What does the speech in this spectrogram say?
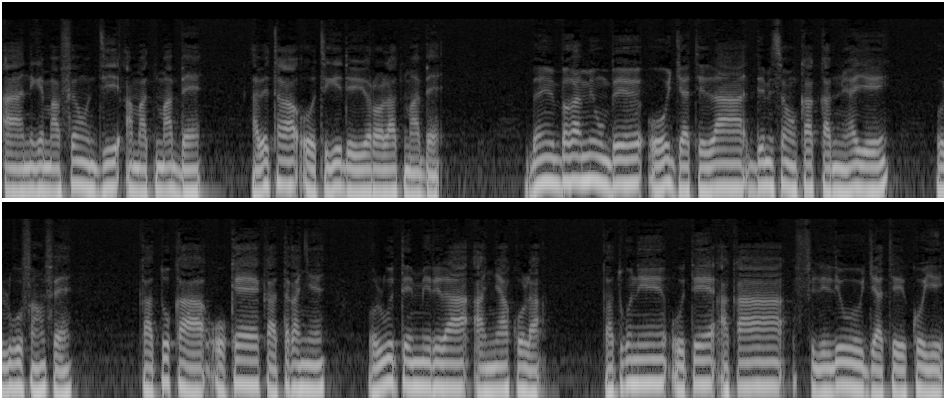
a negemafɛnw di a ma tuma bɛɛ a bɛ taga o tigi de yɔrɔ la tuma bɛɛ bangebaga minnu bɛ o jatela denmisɛnw ka kanuya ye olu fan fɛ ka to ka o kɛ ka taga ɲɛ olu tɛ miirila a ɲɛko la katuguni o tɛ a ka fililiw jate ko ye.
